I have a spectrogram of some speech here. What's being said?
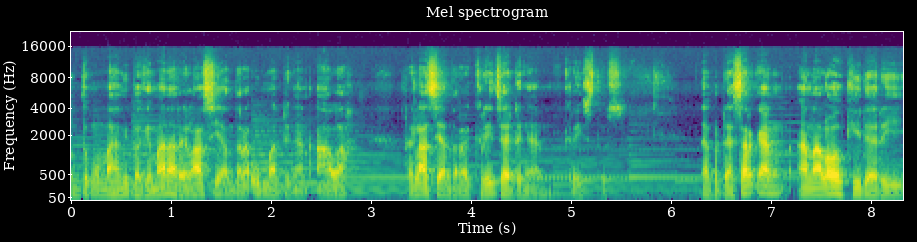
untuk memahami bagaimana relasi antara umat dengan Allah, relasi antara gereja dengan Kristus. Nah, berdasarkan analogi dari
